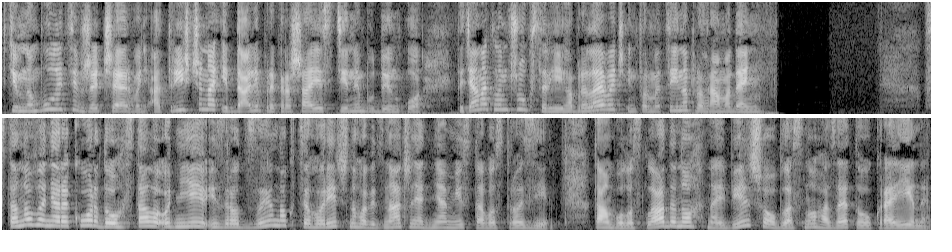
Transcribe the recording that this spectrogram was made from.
Втім, на вулиці вже червень, а тріщина і далі прикрашає стіни будинку. Тетяна Климчук, Сергій Габрилевич. Інформаційна програма День. Встановлення рекорду стало однією із родзинок цьогорічного відзначення Дня міста в Острозі. Там було складено найбільшу обласну газету України.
